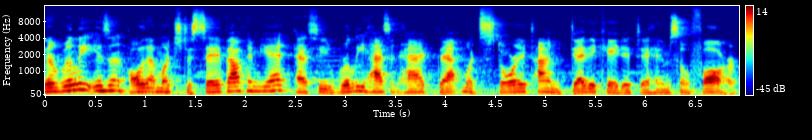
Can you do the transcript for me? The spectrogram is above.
There really isn't all that much to say about him yet, as he really hasn't had that much story time dedicated to him so far.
